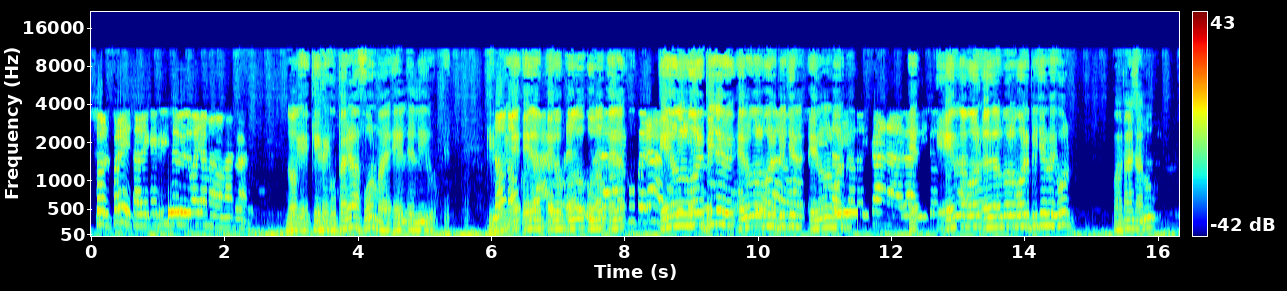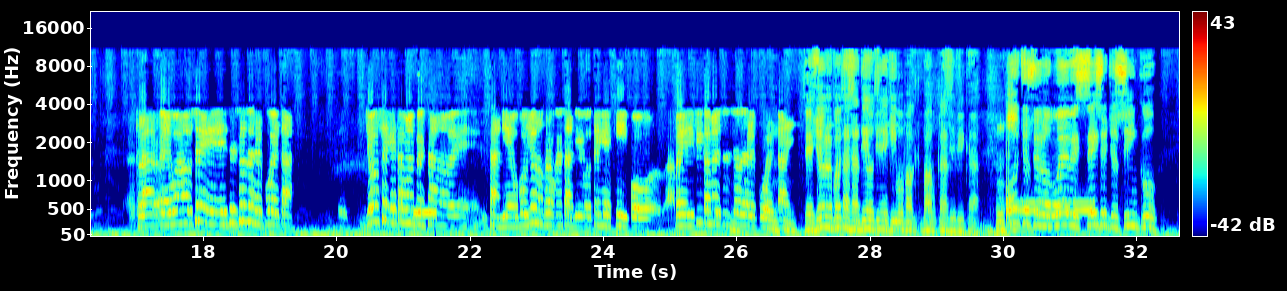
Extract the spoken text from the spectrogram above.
sorpresa de que Grisel vaya mejor a Atlanta. No, que, que recupere la forma, el, el lío. No, no, era- era- claro, era uno- pero uno- era- era uno de los mejores pitchers, era uno de los mejores pitchers, era uno de los mejores- eh, división era uno de los mejores- era uno de los pitchers de béisbol. Cuando estaba en salud. Claro, eh, Juan José, en sesión de respuesta, yo sé que estamos empezando de San Diego, pues yo no creo que San Diego tenga equipo. Verifícame la sesión de respuesta ahí. Sesión de respuesta Santiago tiene equipo para clasificar.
